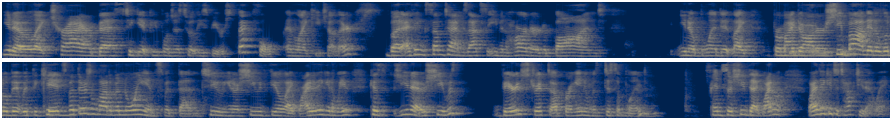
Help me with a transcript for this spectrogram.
You know, like try our best to get people just to at least be respectful and like each other. But I think sometimes that's even harder to bond, you know, blend it. Like for my daughter, she mm-hmm. bonded a little bit with the kids, but there's a lot of annoyance with them too. You know, she would feel like, why do they get away? Because, you know, she was very strict upbringing and was disciplined. Mm-hmm. And so she'd be like, why don't, why do they get to talk to you that way?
